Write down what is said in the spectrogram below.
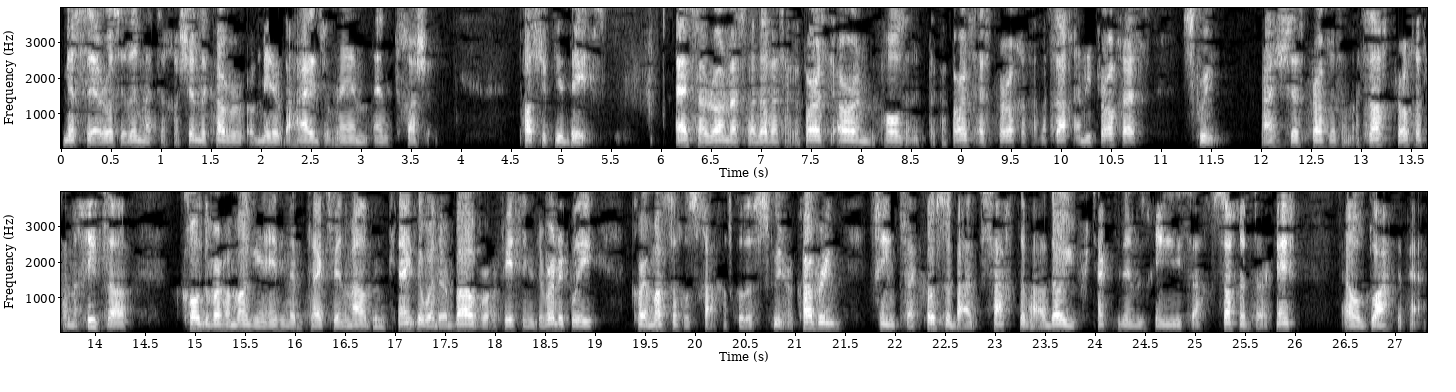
Mechseu Aros Elim the cover made of the hides of ram and Tchashim. Pasuk Yud Beis. Es Aaron Vespadav Es HaKaparos, the Aaron, the poles, and the Kaparos, Es Perochas HaMasach, and the Perochas screen. Rashi says Perochas HaMasach, Perochas HaMechitza, called the Hamagi, anything that detects being the mal being connected, whether above or facing it vertically, Kore Masach Uschach, it's called a screen or covering, Chin Tzakosa Ba'ad Sachta Ba'ado, you protected him, Chin Yisach Sachas Darkech, will block the path.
